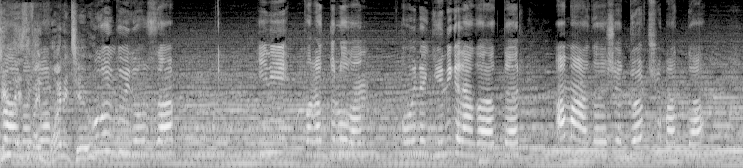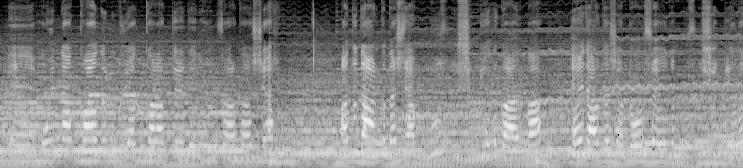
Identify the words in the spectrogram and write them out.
do this if I wanted to. Bugünkü videomuzda yeni karakter olan oyuna yeni gelen karakter ama arkadaşlar 4 Şubat'ta e, oyundan kaldırılacak karakteri deniyoruz arkadaşlar. Adı da arkadaşlar Buz Işık Yılı galiba. Evet arkadaşlar doğru söyledim Buz Işık Yılı.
